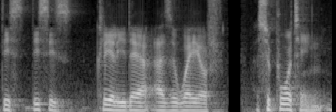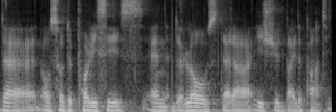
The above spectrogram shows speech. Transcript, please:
this, this is clearly there as a way of supporting the, also the policies and the laws that are issued by the party.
